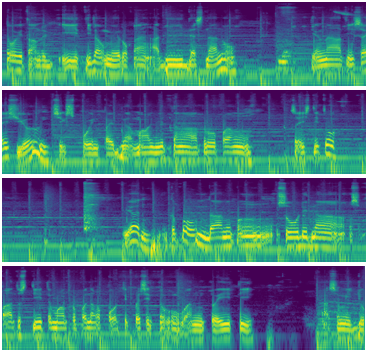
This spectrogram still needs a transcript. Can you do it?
ito ito 880 lang. Meron kang Adidas na ano Tingnan natin size. Yun 6.5 nga. Maliit na nga tropang size nito yan ito po ang dami pang solid na sapatos dito mga tropa naka 40% to 1 to 80 kaso medyo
